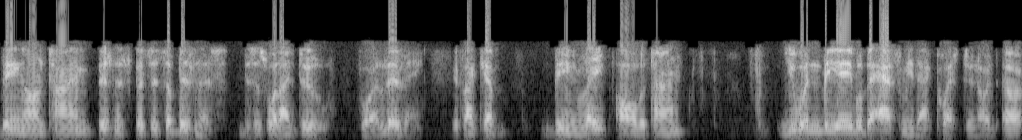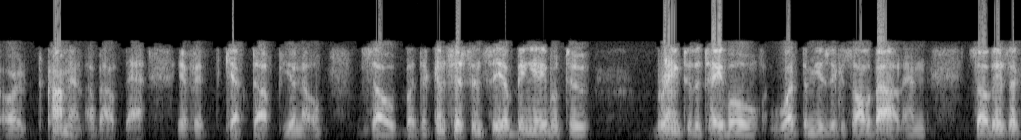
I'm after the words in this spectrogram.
being on time business because it's a business. This is what I do for a living. If I kept being late all the time, you wouldn't be able to ask me that question or, or, or comment about that if it kept up, you know. So, but the consistency of being able to bring to the table what the music is all about, and so there's a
